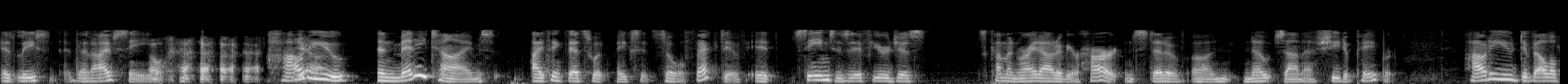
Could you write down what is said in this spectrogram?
at least that I've seen. Oh. How do you and many times I think that's what makes it so effective. It seems as if you're just it's coming right out of your heart instead of uh, notes on a sheet of paper. How do you develop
